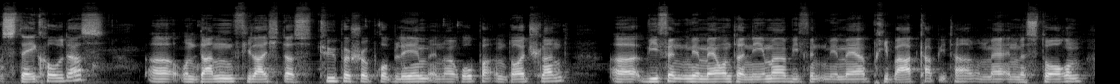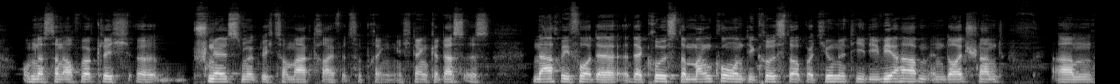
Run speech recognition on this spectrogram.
Stakeholders. Äh, und dann vielleicht das typische Problem in Europa und Deutschland, äh, wie finden wir mehr Unternehmer, wie finden wir mehr Privatkapital und mehr Investoren, um das dann auch wirklich äh, schnellstmöglich zur Marktreife zu bringen. Ich denke, das ist nach wie vor der, der größte Manko und die größte Opportunity, die wir haben in Deutschland. Ähm,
